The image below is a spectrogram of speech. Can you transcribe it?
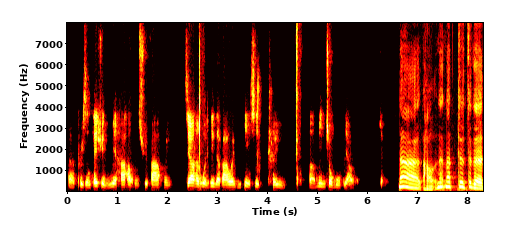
呃 presentation 里面好好的去发挥，只要很稳定的发挥，一定是可以。呃，命中目标的。对，那好，那那就这个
